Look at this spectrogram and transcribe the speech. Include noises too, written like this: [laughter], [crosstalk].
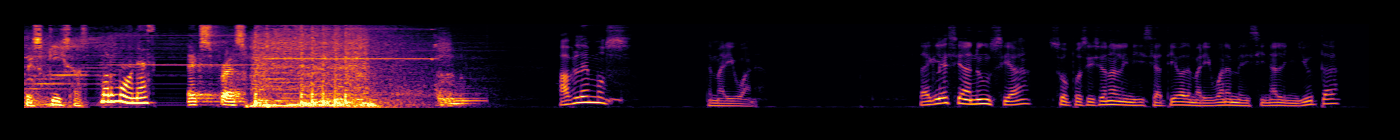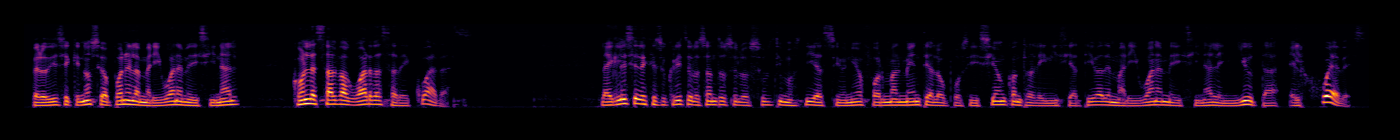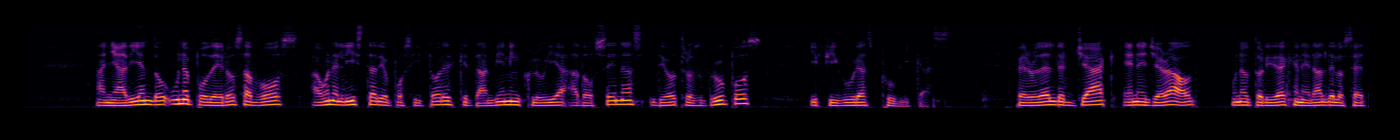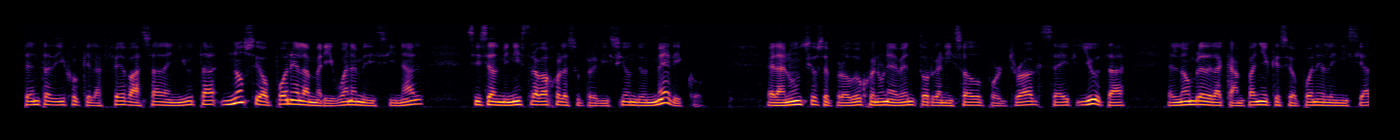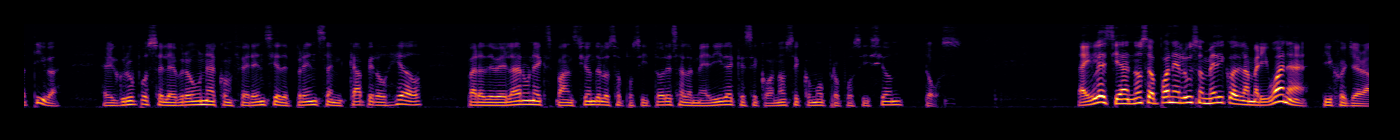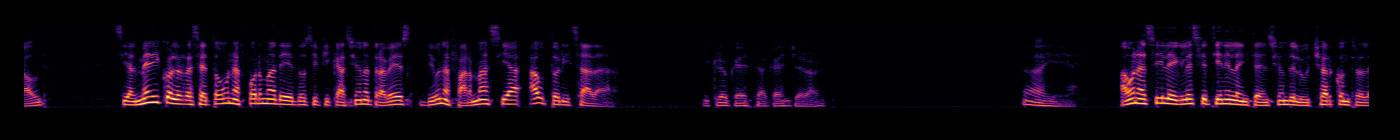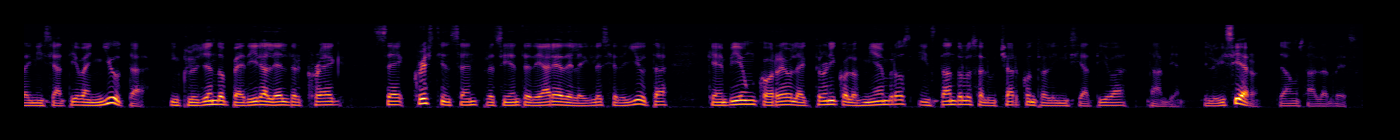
pesquisas, mormonas, Express. Hablemos de marihuana. La iglesia anuncia su oposición a la iniciativa de marihuana medicinal en Utah, pero dice que no se opone a la marihuana medicinal con las salvaguardas adecuadas. La Iglesia de Jesucristo de los Santos en los últimos días se unió formalmente a la oposición contra la iniciativa de marihuana medicinal en Utah el jueves, añadiendo una poderosa voz a una lista de opositores que también incluía a docenas de otros grupos y figuras públicas. Pero el elder Jack N. Gerald, una autoridad general de los 70, dijo que la fe basada en Utah no se opone a la marihuana medicinal si se administra bajo la supervisión de un médico. El anuncio se produjo en un evento organizado por Drug Safe Utah, el nombre de la campaña que se opone a la iniciativa. El grupo celebró una conferencia de prensa en Capitol Hill para develar una expansión de los opositores a la medida que se conoce como Proposición 2. La Iglesia no se opone al uso médico de la marihuana, dijo Gerald. Si al médico le recetó una forma de dosificación a través de una farmacia autorizada. Y creo que este acá es Gerard. Ay, ay, ay. Aún así, la Iglesia tiene la intención de luchar contra la iniciativa en Utah, incluyendo pedir al elder Craig C. Christensen, presidente de área de la Iglesia de Utah, que envíe un correo electrónico a los miembros instándolos a luchar contra la iniciativa también. Y lo hicieron, ya vamos a hablar de eso.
